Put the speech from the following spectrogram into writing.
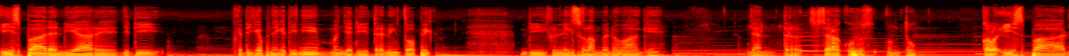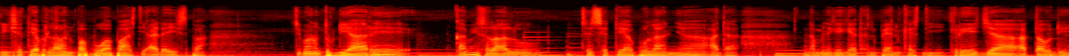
ispa dan diare. Jadi ketiga penyakit ini menjadi trending topik di klinik Sulam dan Wage. Dan ter, secara khusus untuk kalau ispa di setiap relawan Papua pasti ada ispa. Cuman untuk diare kami selalu setiap bulannya ada namanya kegiatan PNKS di gereja atau di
